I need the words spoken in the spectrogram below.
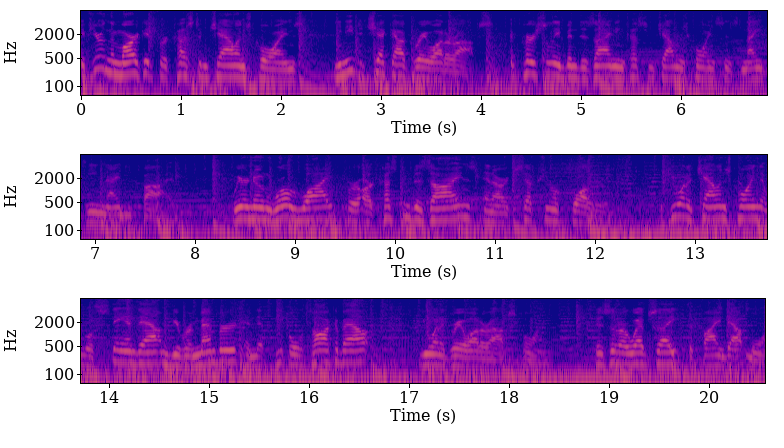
If you're in the market for custom challenge coins, you need to check out Graywater Ops. I've personally been designing custom challenge coins since 1995. We are known worldwide for our custom designs and our exceptional quality. If you want a challenge coin that will stand out and be remembered and that people will talk about, you want a Graywater Ops coin. Visit our website to find out more.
